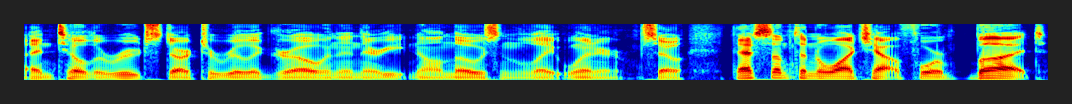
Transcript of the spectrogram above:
until the roots start to really grow, and then they're eating on those in the late winter. So that's something to watch out for. But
